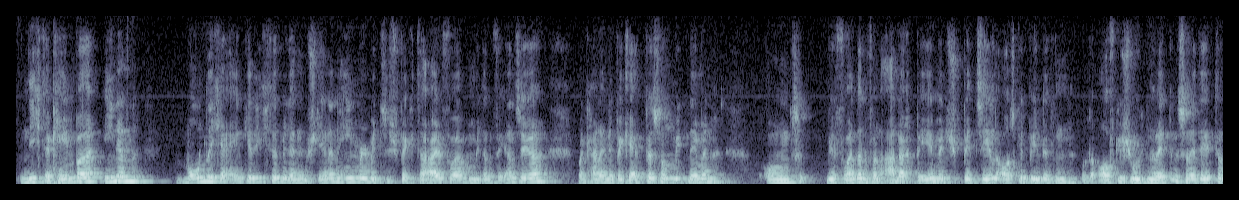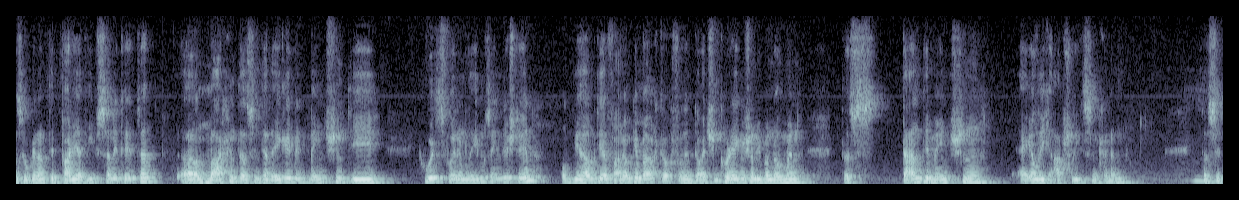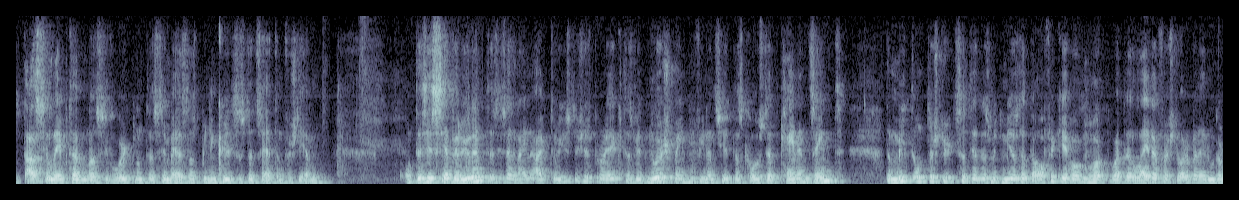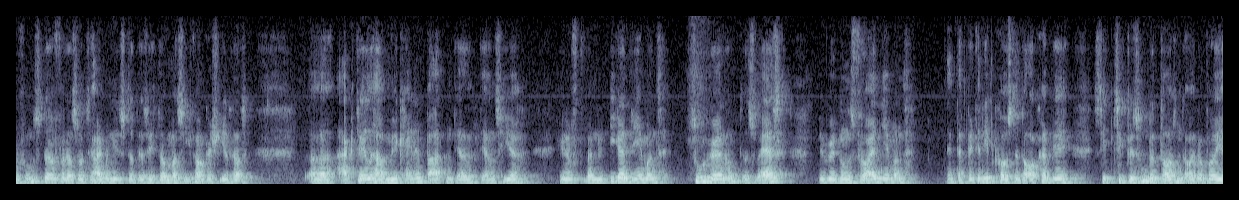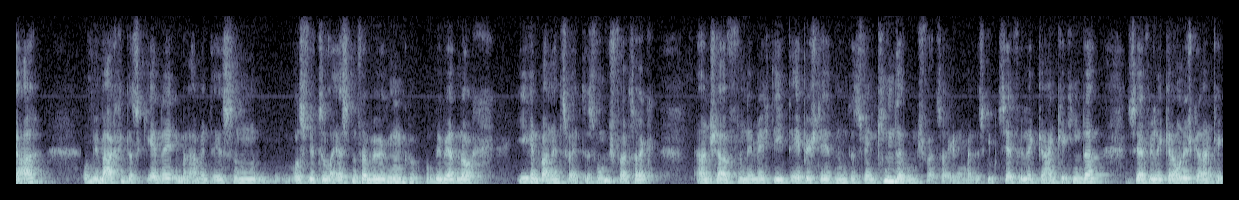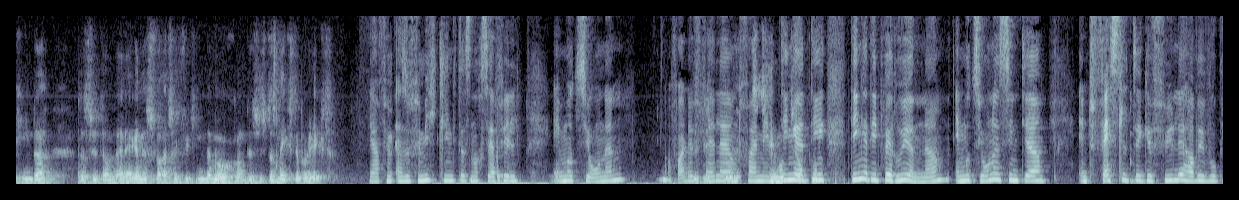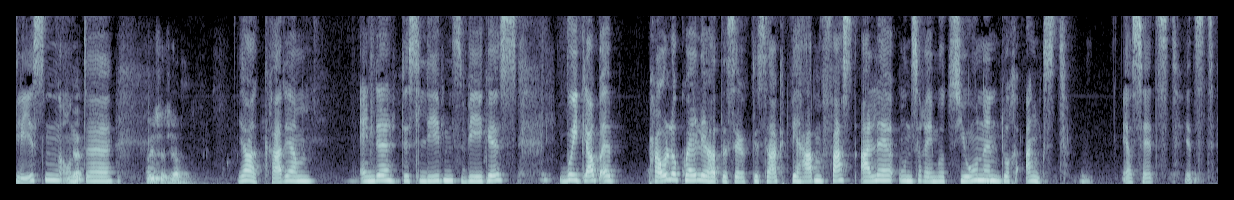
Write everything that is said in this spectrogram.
nicht erkennbar. Innen wohnlicher eingerichtet mit einem Sternenhimmel, mit Spektralformen, mit einem Fernseher. Man kann eine Begleitperson mitnehmen und wir fahren dann von A nach B mit speziell ausgebildeten oder aufgeschulten Rettungssanitätern, sogenannte Palliativsanitäter, äh, und machen das in der Regel mit Menschen, die kurz vor ihrem Lebensende stehen. Und wir haben die Erfahrung gemacht, auch von den deutschen Kollegen schon übernommen, dass dann die Menschen eigentlich abschließen können. dass sie das erlebt haben, was sie wollten und dass sie meistens binnen kürzester Zeit dann versterben. Und das ist sehr berührend. Das ist ein rein altruistisches Projekt. Das wird nur spendenfinanziert. Das kostet keinen Cent. Der Mitunterstützer, der das mit mir aus der Taufe gehoben hat, war der leider verstorbene Rudolf Hunsdorfer, der Sozialminister, der sich da massiv engagiert hat. Äh, aktuell haben wir keinen Paten, der, der uns hier hilft. Wenn irgendjemand zuhört und das weiß, wir würden uns freuen, jemand, denn der Betrieb kostet auch an die 70.000 bis 100.000 Euro pro Jahr. Und wir machen das gerne im Rahmen dessen, was wir zu leisten vermögen. Und wir werden auch irgendwann ein zweites Wunschfahrzeug anschaffen, nämlich die Idee besteht nun, dass wir ein Kinderwunschfahrzeug nehmen. Es gibt sehr viele kranke Kinder, sehr viele chronisch kranke Kinder, dass wir dann ein eigenes Fahrzeug für Kinder machen. Und das ist das nächste Projekt. Ja, für, also für mich klingt das noch sehr viel Emotionen auf alle Fälle und vor allem eben Dinge, die, Dinge, die berühren. Ne? Emotionen sind ja entfesselte Gefühle, habe ich wo gelesen. Und ja, äh, es, ja. Ja, gerade am Ende des Lebensweges, wo ich glaube, äh, Paulo Coelho hat es ja gesagt, wir haben fast alle unsere Emotionen durch Angst ersetzt. Jetzt,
